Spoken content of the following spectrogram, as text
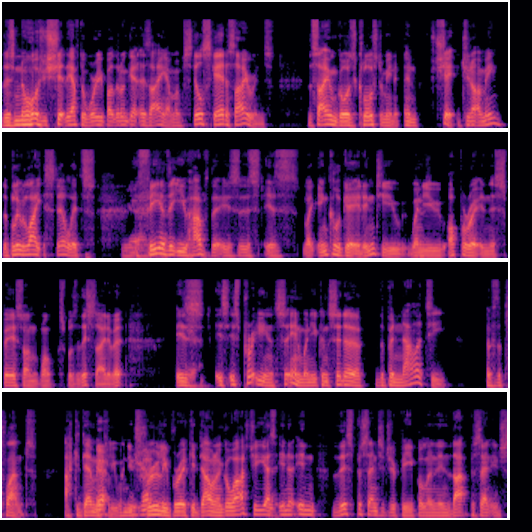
There's no shit they have to worry about. They don't get as I am. I'm still scared of sirens the siren goes close to me and, and, shit do you know what i mean the blue light still it's yeah, the fear yeah. that you have that is is is like inculcated into you when you operate in this space on well i suppose this side of it is yeah. is is pretty insane when you consider the banality of the plant academically Yeah, when you exactly. truly break it down and go, actually, yes, in in this percentage of people and in that percentage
